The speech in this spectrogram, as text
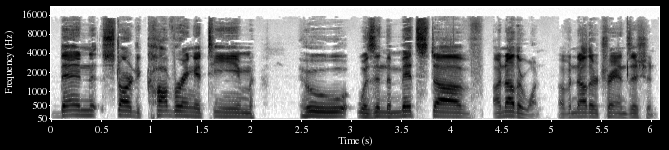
then started covering a team who was in the midst of another one of another transition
